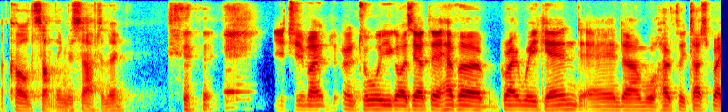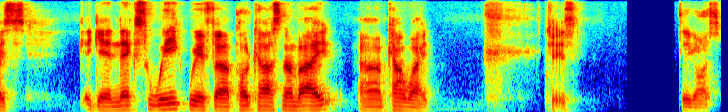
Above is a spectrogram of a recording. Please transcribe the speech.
a cold something this afternoon. You too, mate. And to all you guys out there, have a great weekend, and um, we'll hopefully touch base again next week with uh, podcast number eight. Um, can't wait. Cheers. See you guys.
